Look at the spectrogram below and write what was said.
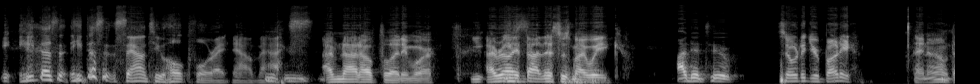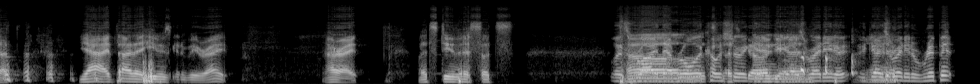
He, he doesn't. He doesn't sound too hopeful right now, mm-hmm. Max. I'm not hopeful anymore. You- I really thought this was my week. I did too. So did your buddy. I know that. yeah, I thought that he was going to be right. All right, let's do this. Let's. Let's ride that Oh, roller let's- coaster let's go again. You guys ready to? You guys Yeah. ready to rip it?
